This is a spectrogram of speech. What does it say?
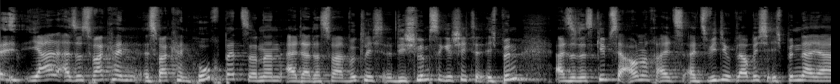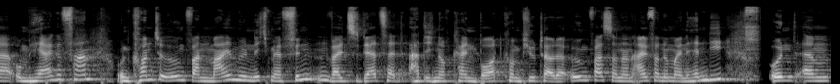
Äh, ja, also es war kein, es war kein Hochbett, sondern, Alter, das war wirklich die schlimmste Geschichte. Ich bin, also das gibt's ja auch noch als, als Video, glaube ich. Ich bin da ja umhergefahren und konnte irgendwann Malmö nicht mehr finden, weil zu der Zeit hatte ich noch keinen Bordcomputer oder irgendwas, sondern einfach nur mein Handy. Und ähm,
